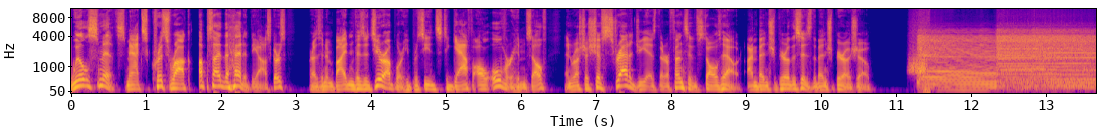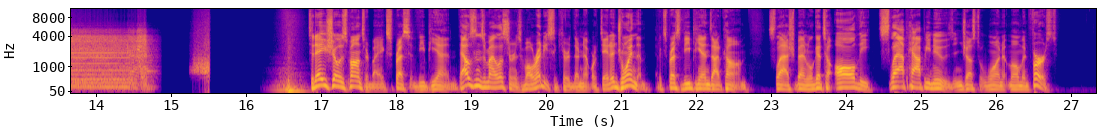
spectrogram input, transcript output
Will Smith smacks Chris Rock upside the head at the Oscars. President Biden visits Europe, where he proceeds to gaffe all over himself, and Russia shifts strategy as their offensive stalls out. I'm Ben Shapiro. This is The Ben Shapiro Show. Today's show is sponsored by ExpressVPN. Thousands of my listeners have already secured their network data. Join them at expressvpn.com slash Ben. We'll get to all the slap happy news in just one moment. First,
